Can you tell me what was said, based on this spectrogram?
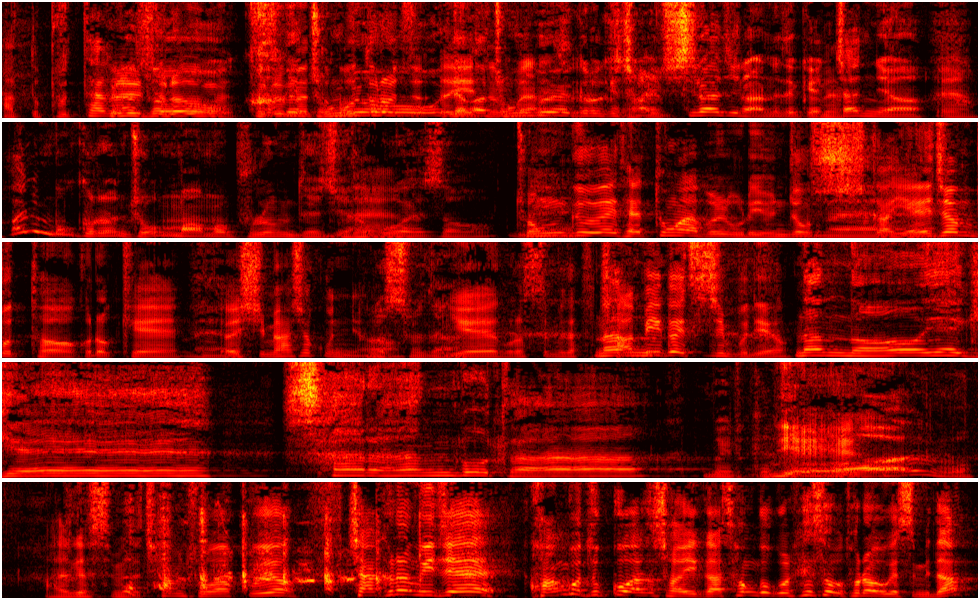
아, 또 부탁을 들으면, 들으면 종교 못 들어 내가 종교에 그렇게 절실하진 않은데 괜찮냐 네. 아니 뭐 그런 좋은 마음으로 부르면 되지 네. 하고 해서 네. 종교의 대통합을 우리 윤정수 네. 씨가 예전부터 그렇게 네. 열심히 하셨군요. 그렇습니다. 예, 그렇습니다. 난- 자비가 있으신 분이에요. 난 너에게 사랑보다 뭐 이렇게 예. 아, 뭐. 알겠습니다. 참 좋았고요. 자, 그럼 이제 광고 듣고 와서 저희가 선곡을 해서 돌아오겠습니다.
